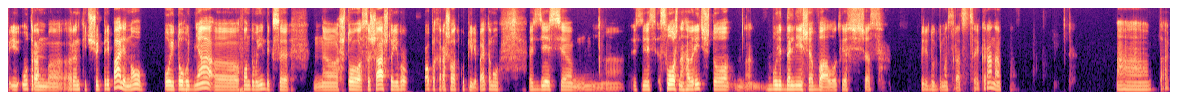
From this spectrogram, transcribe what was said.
И утром э, рынки чуть-чуть припали, но по итогу дня э, фондовые индексы, что США, что Европы хорошо откупили. Поэтому здесь, здесь сложно говорить, что будет дальнейший обвал. Вот я сейчас перейду к демонстрации экрана. А, так.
